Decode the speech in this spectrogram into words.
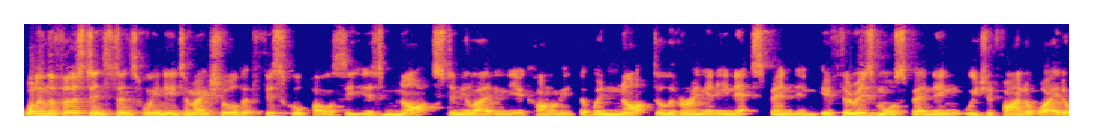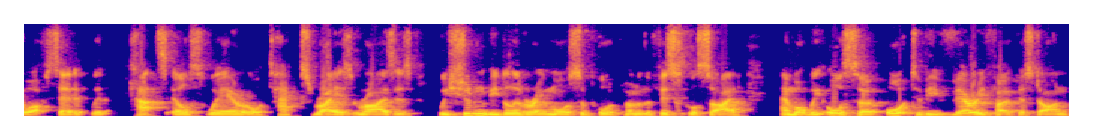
Well, in the first instance, we need to make sure that fiscal policy is not stimulating the economy, that we're not delivering any net spending. If there is more spending, we should find a way to offset it with cuts elsewhere or tax raise, rises. We shouldn't be delivering more support from the fiscal side. And what we also ought to be very focused on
